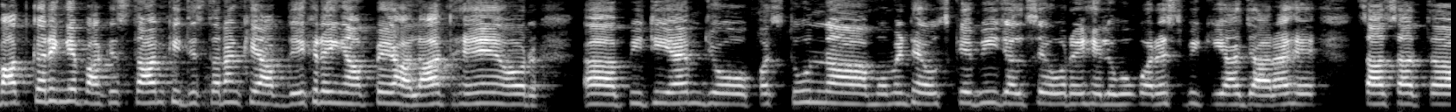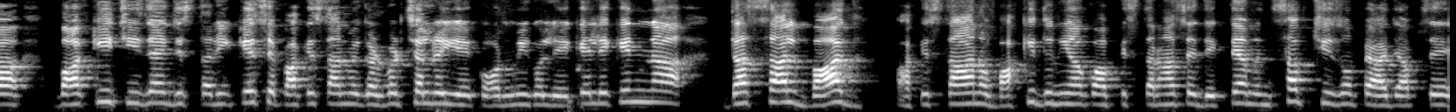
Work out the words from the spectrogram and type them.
बात करेंगे पाकिस्तान की जिस तरह के आप देख रहे हैं यहाँ पे हालात हैं और पीटीएम जो पश्तून मोमेंट है उसके भी जल्द से हो रहे हैं लोगों को अरेस्ट भी किया जा रहा है। साथ साथ बाकी चीज़ें जिस तरीके से पाकिस्तान में गड़बड़ चल रही है इकोनॉमी को लेके लेकिन दस साल बाद पाकिस्तान और बाकी दुनिया को आप किस तरह से देखते हैं हम इन सब चीज़ों पर आज आपसे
